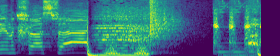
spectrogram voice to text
In the crossfire.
